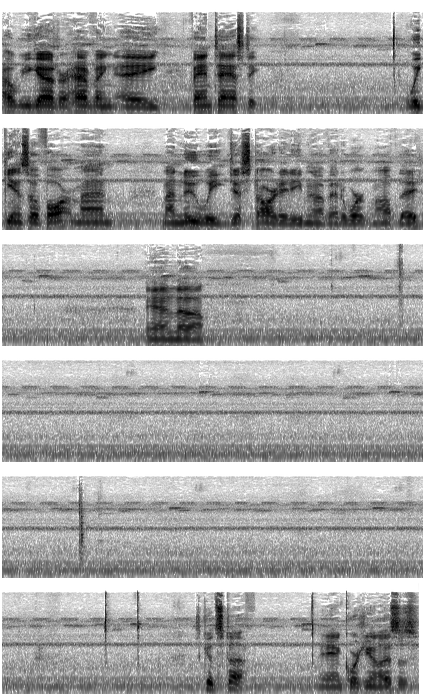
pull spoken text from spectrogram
I hope you guys are having a fantastic weekend so far. Mine, my new week just started, even though I've had to work my off days. And uh, it's good stuff. And of course, you know, this is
